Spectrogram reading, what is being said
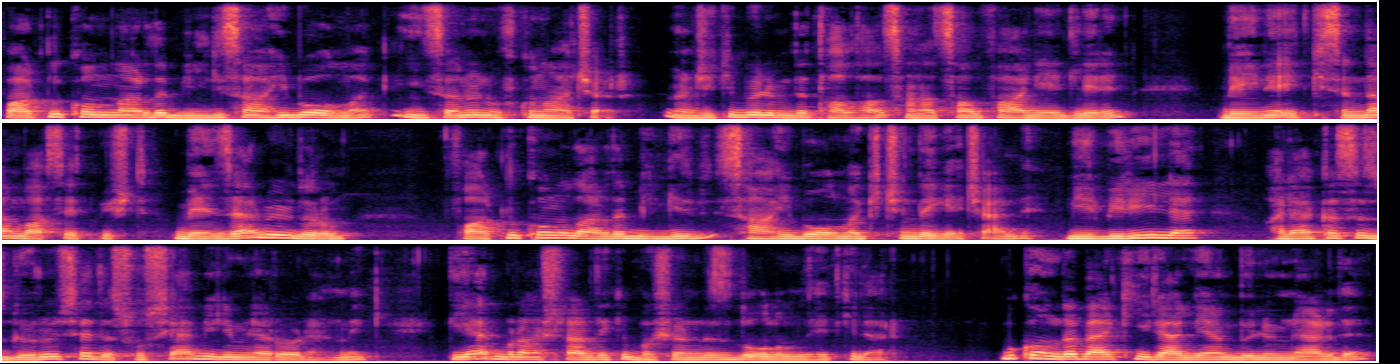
farklı konularda bilgi sahibi olmak insanın ufkunu açar. Önceki bölümde Talha sanatsal faaliyetlerin beyne etkisinden bahsetmişti. Benzer bir durum farklı konularda bilgi sahibi olmak için de geçerli. Birbiriyle alakasız görünse de sosyal bilimler öğrenmek diğer branşlardaki başarınızı da olumlu etkiler. Bu konuda belki ilerleyen bölümlerde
